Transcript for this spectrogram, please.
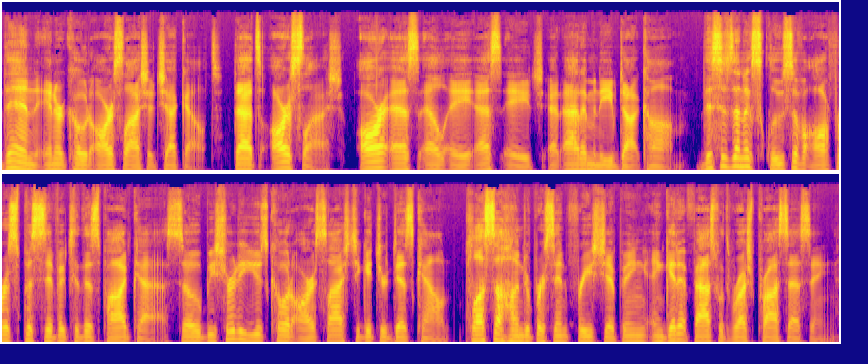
Then enter code R slash at checkout. That's R slash R S L A S H at adamandeve.com. This is an exclusive offer specific to this podcast, so be sure to use code R slash to get your discount, plus 100% free shipping, and get it fast with rush processing.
